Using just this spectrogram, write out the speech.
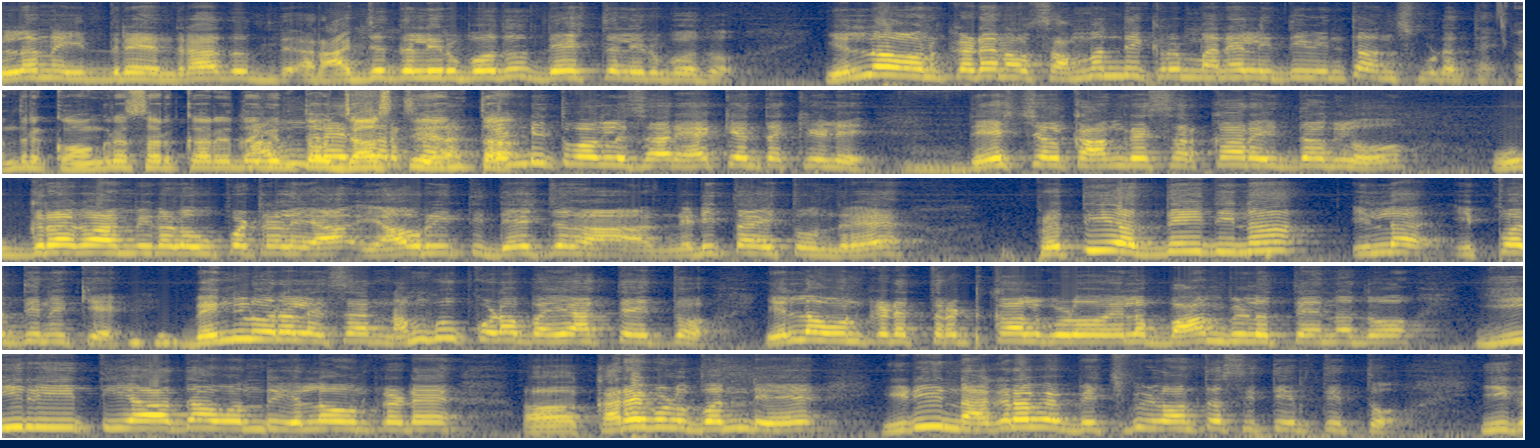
ಎಲ್ಲನ ಇದ್ರೆ ಅಂದ್ರೆ ಅದು ರಾಜ್ಯದಲ್ಲಿರ್ಬೋದು ದೇಶದಲ್ಲಿರ್ಬೋದು ಎಲ್ಲೋ ಒಂದ್ ಕಡೆ ನಾವು ಸಂಬಂಧಿಕರ ಮನೇಲಿ ಇದ್ದೀವಿ ಅಂತ ಅನ್ಸ್ಬಿಡುತ್ತೆ. ಅಂದ್ರೆ ಕಾಂಗ್ರೆಸ್ ಸರ್ಕಾರ ಜಾಸ್ತಿ ಅಂತ. ಖಂಡಿತವಾಗ್ಲೂ ಸರ್ ಯಾಕೆ ಅಂತ ಕೇಳಿ. ದೇಶದಲ್ಲಿ ಕಾಂಗ್ರೆಸ್ ಸರ್ಕಾರ ಇದ್ದಾಗ್ಲೂ ಉಗ್ರಗಾಮಿಗಳ ಉಪಟಳ ಯಾವ ರೀತಿ ದೇಶದಲ್ಲಿ ನಡೀತಾ ಇತ್ತು ಅಂದ್ರೆ ಪ್ರತಿ ಹದಿನೈದು ದಿನ ಇಲ್ಲ ಇಪ್ಪತ್ತು ದಿನಕ್ಕೆ. ಬೆಂಗಳೂರಲ್ಲೇ ಸರ್ ನಮಗೂ ಕೂಡ ಭಯ ಆಗ್ತಾ ಇತ್ತು. ಎಲ್ಲ ಒಂದು ಕಡೆ ಥ್ರೆಟ್ ಕಾಲ್ಗಳು ಎಲ್ಲ ಬಾಂಬ್ ಬೀಳುತ್ತೆ ಅನ್ನೋದು. ಈ ರೀತಿಯಾದ ಒಂದು ಎಲ್ಲ ಒಂದು ಕಡೆ ಕರೆಗಳು ಬಂದು ಇಡೀ ನಗರವೇ ಬೆಚ್ಚ ಬೀಳುವಂತ ಸ್ಥಿತಿ ಇರ್ತಿತ್ತು. ಈಗ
